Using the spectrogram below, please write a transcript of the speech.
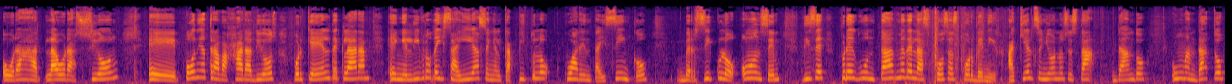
orad. La oración eh, pone a trabajar a Dios porque Él declara en el libro de Isaías, en el capítulo 45, versículo 11, dice, preguntadme de las cosas por venir. Aquí el Señor nos está dando un mandato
